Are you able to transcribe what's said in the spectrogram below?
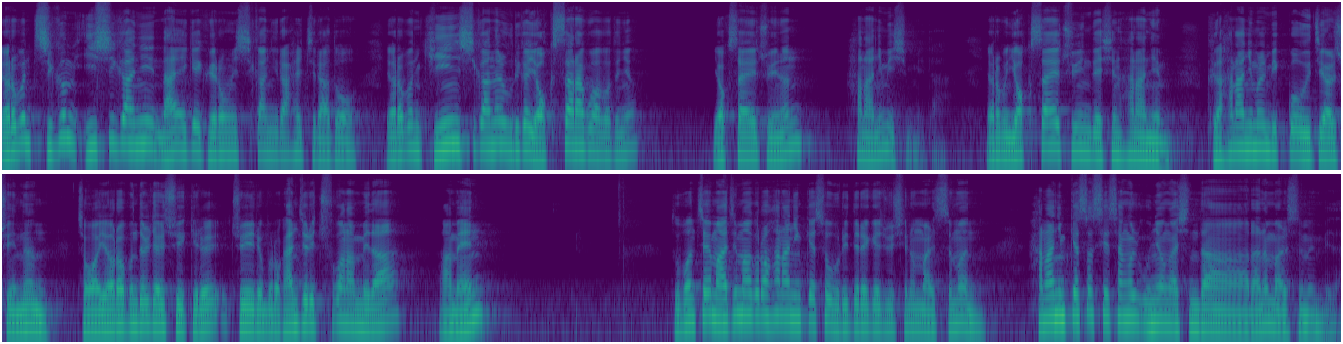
여러분 지금 이 시간이 나에게 괴로운 시간이라 할지라도 여러분 긴 시간을 우리가 역사라고 하거든요. 역사의 주인은 하나님이십니다. 여러분 역사의 주인 되신 하나님 그 하나님을 믿고 의지할 수 있는 저와 여러분들 될 수 있기를 주의 이름으로 간절히 축원합니다. 아멘. 두 번째 마지막으로 하나님께서 우리들에게 주시는 말씀은 하나님께서 세상을 운영하신다라는 말씀입니다.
